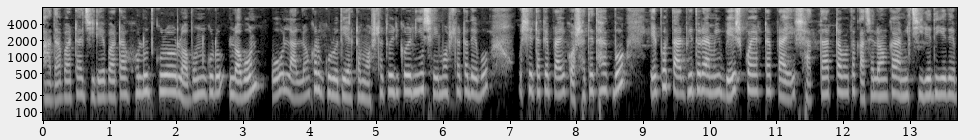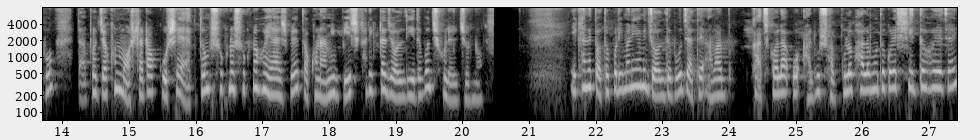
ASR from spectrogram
আদা বাটা, জিরে বাটা, হলুদ গুঁড়ো, লবণ গুঁড়ো, লবণ ও লাল লঙ্কার গুঁড়ো দিয়ে একটা মশলা তৈরি করে নিয়ে সেই মশলাটা দেব। ও সেটাকে প্রায় কষাতে থাকব। এরপর তার ভিতরে আমি বেশ কয়েকটা প্রায় সাতটা আটটা মতো কাঁচা লঙ্কা আমি চিড়ে দিয়ে দেব। তারপর যখন মশলাটা কষে একদম শুকনো শুকনো হয়ে আসবে, তখন আমি বেশ খানিকটা জল দিয়ে দেবো ঝোলের জন্য। এখানে তত পরিমাণেই আমি জল দেবো যাতে আমার কাঁচকলা ও আলু সবগুলো ভালো মতো করে সিদ্ধ হয়ে যায়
